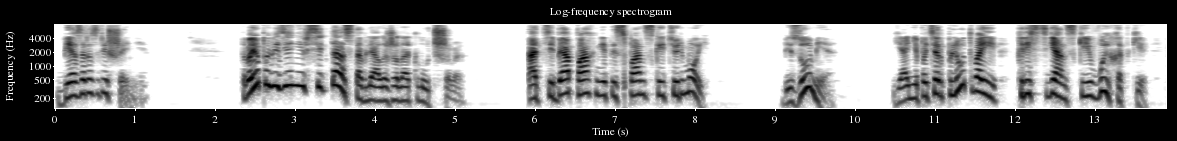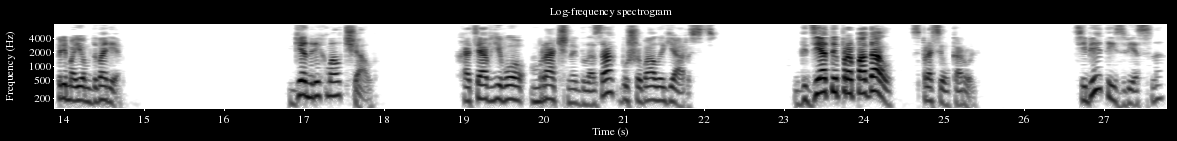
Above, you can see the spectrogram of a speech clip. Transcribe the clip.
без разрешения. Твое поведение всегда оставляло желать лучшего. От тебя пахнет испанской тюрьмой. Безумие! Я не потерплю твои крестьянские выходки при моем дворе. Генрих молчал, хотя в его мрачных глазах бушевала ярость. — Где ты пропадал? — спросил король. — Тебе это известно.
